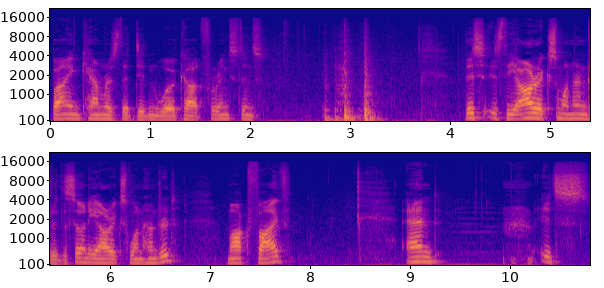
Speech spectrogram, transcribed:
buying cameras that didn't work out. For instance, this is the RX100, the Sony RX100 Mark V. And it's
